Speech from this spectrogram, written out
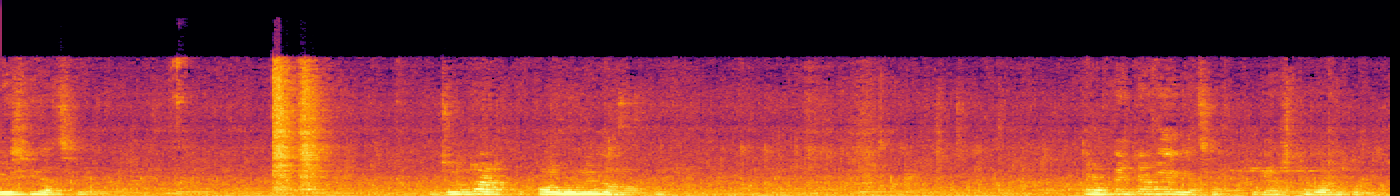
বেশি আছে। জোটা আর একটু কম হলে না হবে তরকারিটা হয়ে গেছে, গ্যাসটা বন্ধ করে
